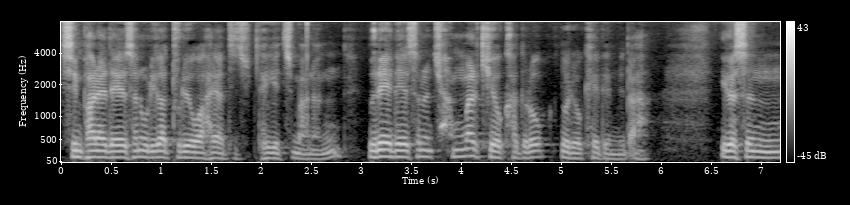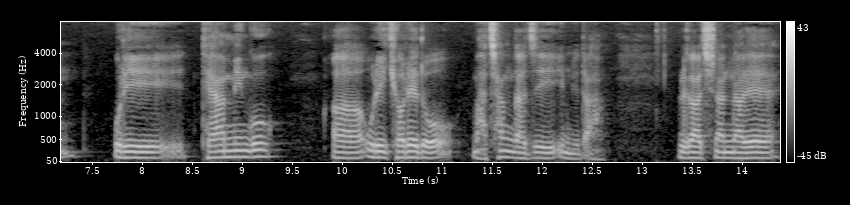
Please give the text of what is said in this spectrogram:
심판에 대해서는 우리가 두려워해야 되겠지만은 은혜에 대해서는 정말 기억하도록 노력해야 됩니다. 이것은 우리 대한민국 어, 우리 결에도 마찬가지입니다. 우리가 지난 날의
